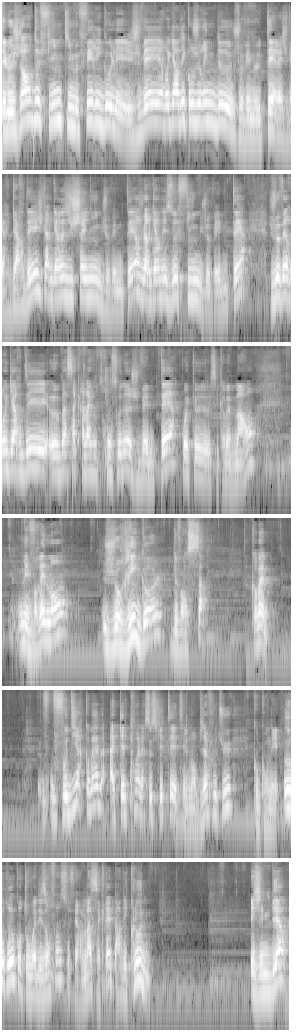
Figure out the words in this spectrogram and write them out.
C'est le genre de film qui me fait rigoler. Je vais regarder Conjuring 2, je vais me taire et je vais regarder. Je vais regarder The Shining, je vais me taire. Je vais regarder The Thing, je vais me taire. Je vais regarder euh, Massacre à la tronçonneuse, je vais me taire, quoique c'est quand même marrant. Mais vraiment, je rigole devant ça. Quand même. Faut dire quand même à quel point la société est tellement bien foutue qu'on est heureux quand on voit des enfants se faire massacrer par des clowns. Et j'aime bien.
